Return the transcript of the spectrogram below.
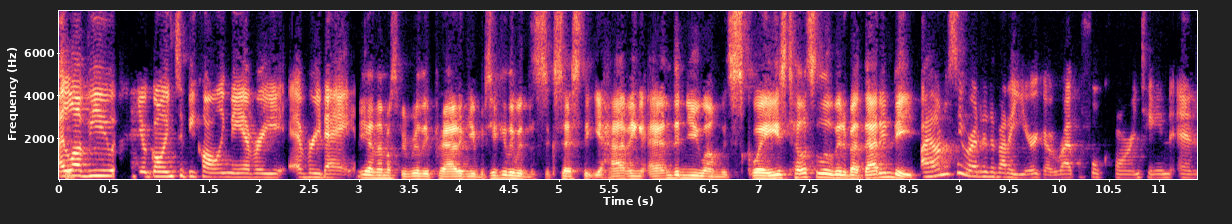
I love you, and you're going to be calling me every every day. Yeah, they must be really proud of you, particularly with the success that you're having and the new one with Squeeze. Tell us a little bit about that, Indy. I honestly wrote it about a year ago, right before quarantine, and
